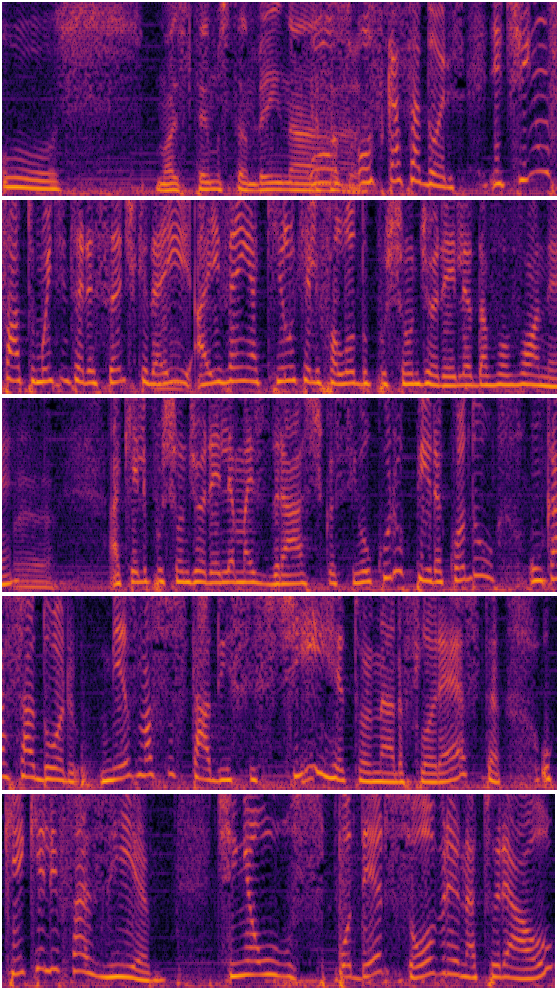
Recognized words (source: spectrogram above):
os Nós temos também na. os, os caçadores. E tinha um fato muito interessante que daí, aí vem aquilo que ele falou do puxão de orelha da vovó, né? É. Aquele puxão de orelha mais drástico, assim. O curupira, quando um caçador, mesmo assustado, insistia em retornar à floresta, o que que ele fazia? Tinha o poder sobrenatural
